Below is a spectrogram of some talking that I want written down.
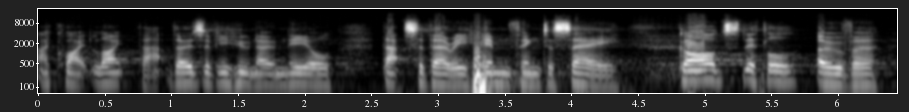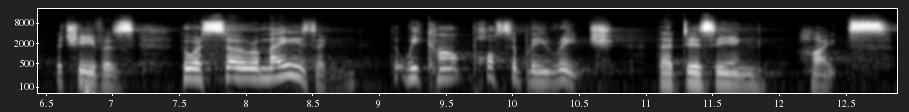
I quite like that. Those of you who know Neil, that's a very him thing to say. God's little overachievers who are so amazing that we can't possibly reach their dizzying heights.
